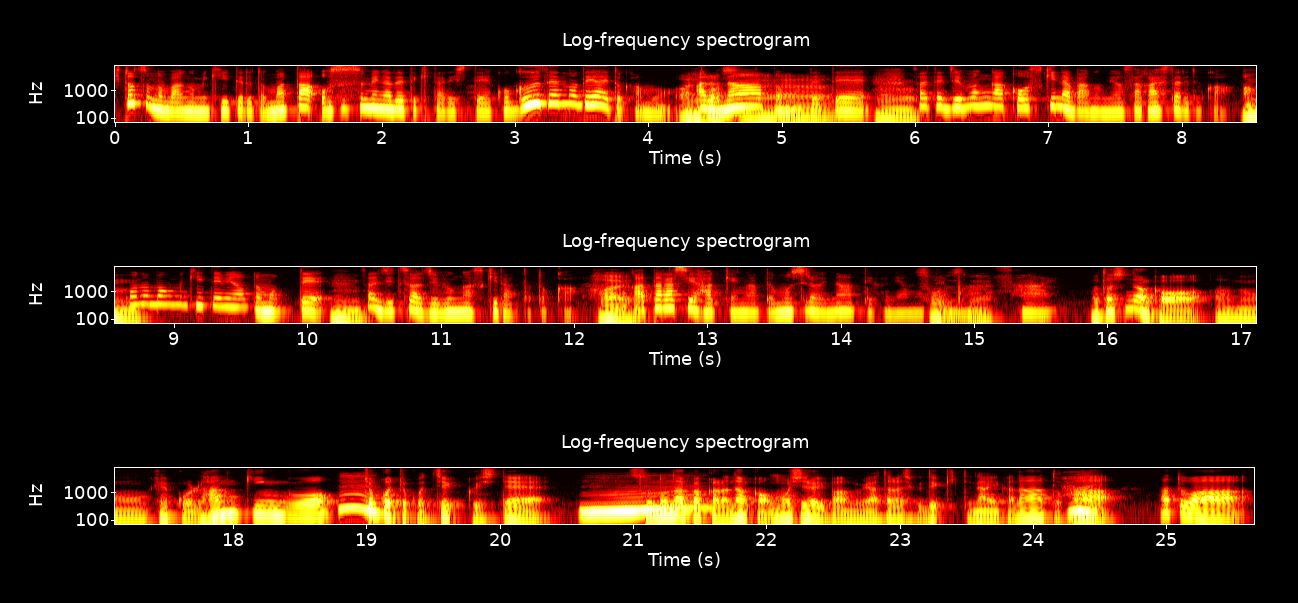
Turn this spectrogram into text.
一つの番組聞いてるとまたおすすめが出てきたりして、こう偶然の出会いとかもあるなと思ってて、うん。そうやって自分がこう好きな番組を探したりとか、あ、うん。この番組聞いてみようと思って、うん。それ実は自分が好きだったとか、はい。か新しい発見があって面白いなっていうふうに思ってます。そうですね。はい。私なんかは、あの結構ランキングをうん。ちょこちょこチェックして、うーん。その中からなんか面白い番組新しくできてないかなとか、はあとは、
